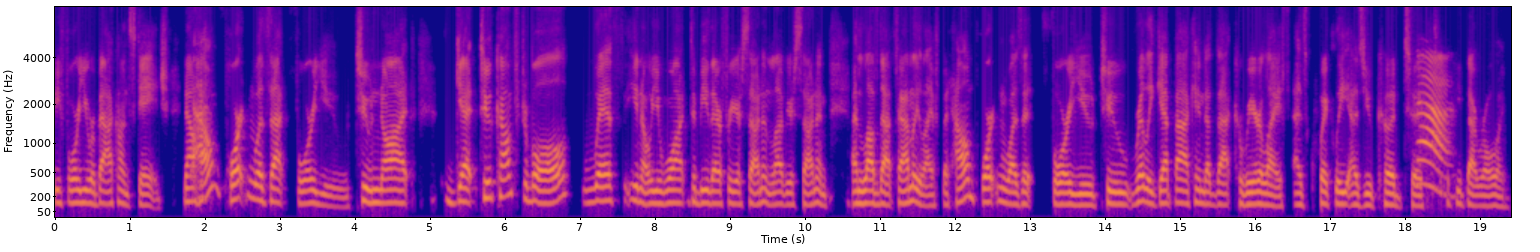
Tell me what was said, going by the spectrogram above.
before you were back on stage. Now, yeah. how important was that for you to not get too comfortable with, you know, you want to be there for your son and love your son and and love that family life, but how important was it for you to really get back into that career life as quickly as you could to, yeah. to keep that rolling?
